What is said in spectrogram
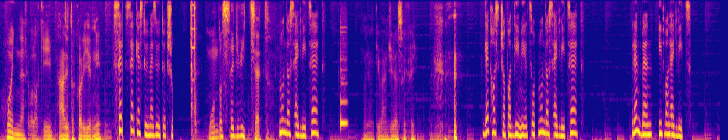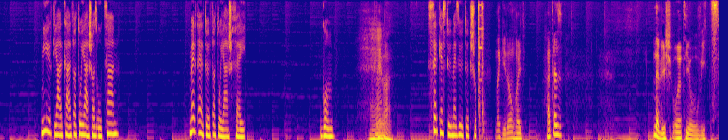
Hogyne. ha valaki házit akar írni. szer- szerkesztőmezőtök so. Mondasz egy viccet? Mondasz egy viccet? Nagyon kíváncsi leszek, hogy Gethasz csapat gmail. Mondasz egy viccet? Rendben, itt van egy vicc. Miért járkált a tojás az utcán? Mert eltört a tojás fej. Gomb. He? nyilván. Szerkesztőmezőtök so. Megírom, hogy hát ez nem is volt jó vicc.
